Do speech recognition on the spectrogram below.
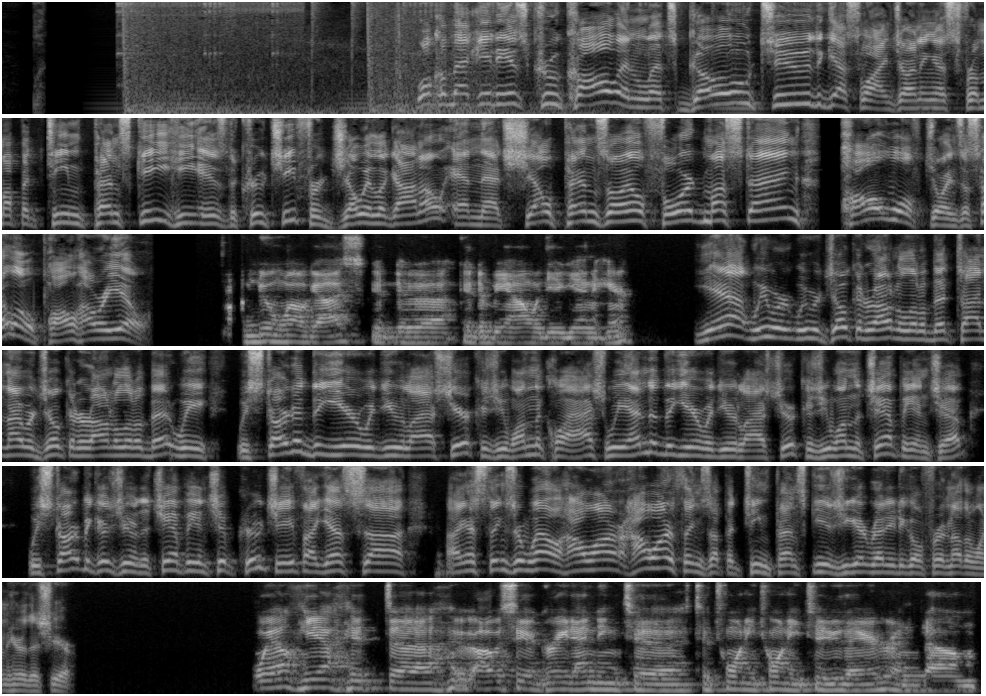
Welcome back. It is Crew Call, and let's go to the guest line. Joining us from up at Team Penske, he is the crew chief for Joey Logano and that Shell Pennzoil Ford Mustang. Paul Wolfe joins us. Hello, Paul. How are you? I'm doing well, guys. Good to uh, good to be on with you again here. Yeah, we were we were joking around a little bit. Todd and I were joking around a little bit. We we started the year with you last year because you won the Clash. We ended the year with you last year because you won the championship. We start because you're the championship crew chief. I guess uh, I guess things are well. How are how are things up at Team Penske as you get ready to go for another one here this year? Well, yeah, it uh, obviously a great ending to to 2022 there, and um,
